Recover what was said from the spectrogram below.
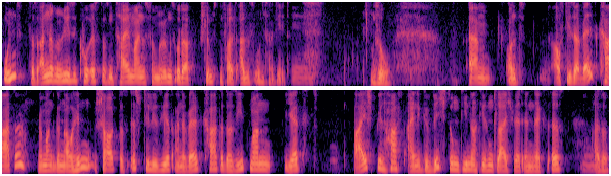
Und das andere Risiko ist, dass ein Teil meines Vermögens oder schlimmstenfalls alles untergeht. Mhm. So. Ähm, und auf dieser Weltkarte, wenn man genau hinschaut, das ist stilisiert eine Weltkarte, da sieht man jetzt beispielhaft eine Gewichtung, die nach diesem Gleichwertindex ist. Mhm. Also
